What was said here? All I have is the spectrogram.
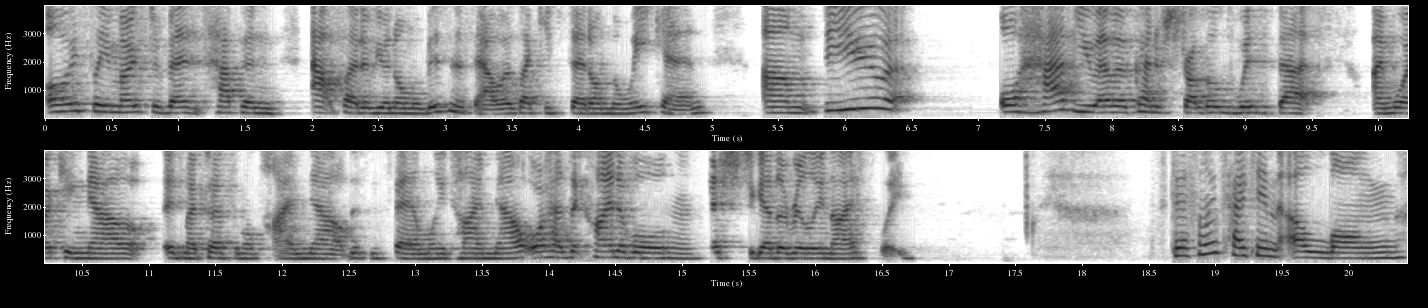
obviously most events happen outside of your normal business hours like you've said on the weekend? Um, do you or have you ever kind of struggled with that i'm working now it's my personal time now this is family time now or has it kind of all mm-hmm. meshed together really nicely? It's definitely taken a long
